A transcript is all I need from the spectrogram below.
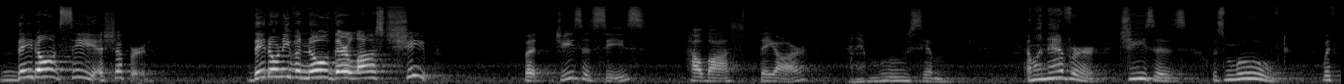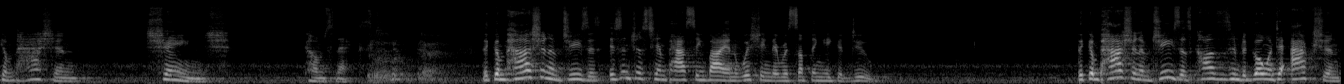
They don't see a shepherd. They don't even know they're lost sheep. But Jesus sees how lost they are, and it moves him. And whenever Jesus was moved with compassion, change comes next. The compassion of Jesus isn't just him passing by and wishing there was something he could do. The compassion of Jesus causes him to go into action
